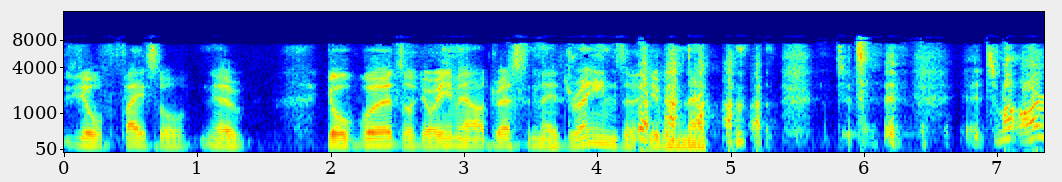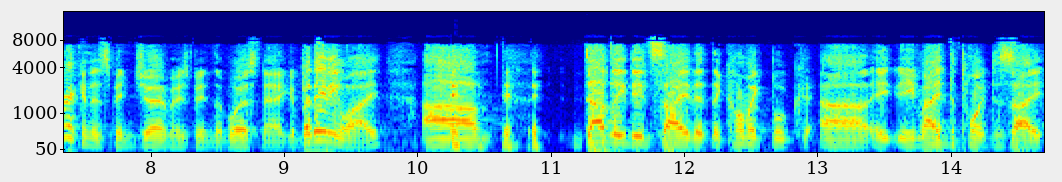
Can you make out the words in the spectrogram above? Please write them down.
your face or you know your words or your email address in their dreams that you've been nagging. it's, it's, I reckon it's been Germ who's been the worst nagger. But anyway, um, Dudley did say that the comic book, uh, he, he, made the point to say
